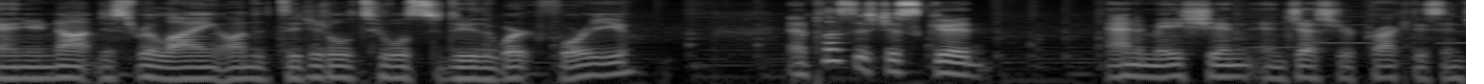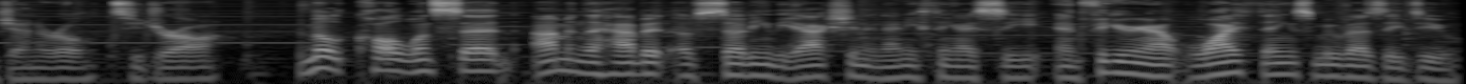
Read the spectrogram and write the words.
and you're not just relying on the digital tools to do the work for you. And plus it's just good animation and gesture practice in general to draw. Milt Kahl once said, I'm in the habit of studying the action in anything I see and figuring out why things move as they do.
